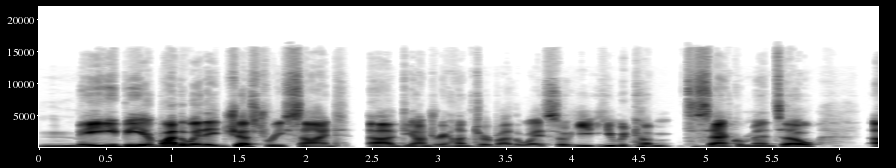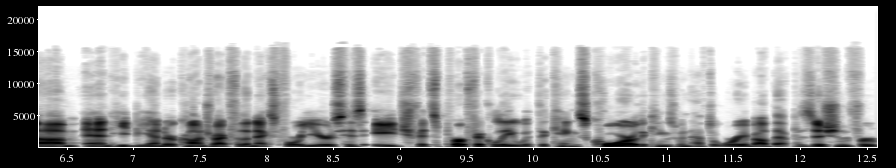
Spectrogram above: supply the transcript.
Maybe, by the way, they just re-signed uh, De'Andre Hunter. By the way, so he he would come to Sacramento, um, and he'd be under contract for the next four years. His age fits perfectly with the Kings' core. The Kings wouldn't have to worry about that position for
